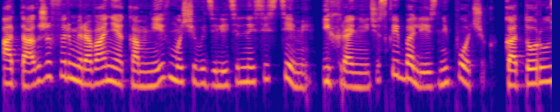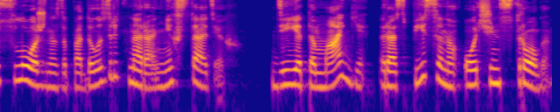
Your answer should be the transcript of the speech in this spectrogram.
а также формирования камней в мочевыделительной системе и хронической болезни почек, которую сложно заподозрить на ранних стадиях. Диета маги расписана очень строго.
